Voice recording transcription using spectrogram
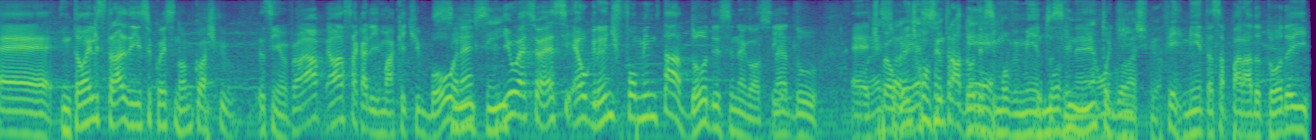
É, então eles trazem isso com esse nome que eu acho que, assim, é uma, é sacada de marketing boa, Sim, né? sim. E o SOS é o grande fomentador desse negócio, né? Do, é, O tipo, é o grande concentrador é desse movimento, assim, né? movimento Onde gospel. fermenta essa parada toda e,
